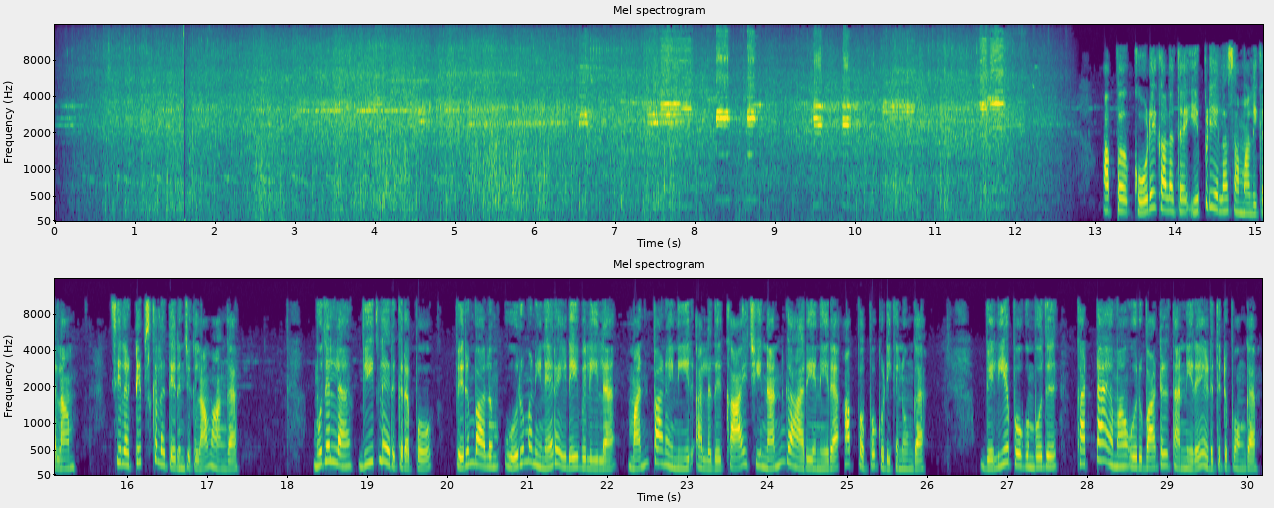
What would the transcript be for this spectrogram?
அப்ப கோடை காலத்தை எப்படியெல்லாம் சமாளிக்கலாம்? சில டிப்ஸ்களை தெரிஞ்சுக்கலாம் வாங்க. முதல்ல வீட்டில் இருக்கிறப்போ பெரும்பாலும் ஒரு மணி நேர இடைவெளியில மண்பானை நீர் அல்லது காய்ச்சி நன்கு ஆறிய நீரை அப்பப்போ குடிக்கணுங்க. வெளியே போகும்போது கட்டாயமா ஒரு பாட்டில் தண்ணீரை எடுத்துட்டு போங்க.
